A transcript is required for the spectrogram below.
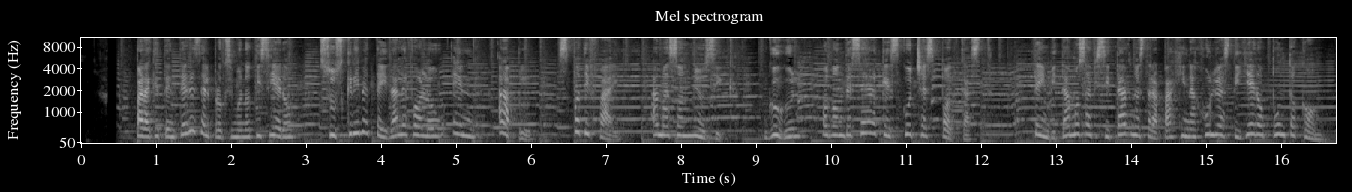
Para que te enteres del próximo noticiero, suscríbete y dale follow en Apple, Spotify, Amazon Music, Google o donde sea que escuches podcast. Te invitamos a visitar nuestra página julioastillero.com.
